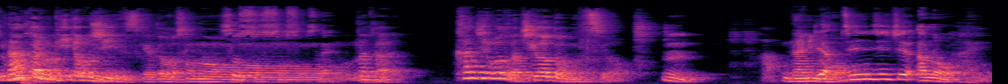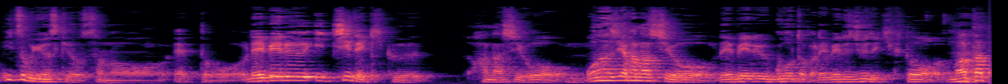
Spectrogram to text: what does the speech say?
何回も聞いてほしいですけど、その、そうそうそうそうねなんか、感じることが違うと思うんですよ。うん。あ何も。いや、全然違う。あの、はいい、つも言うんですけど、その、えっと、レベル1で聞く話を、うん同じ話をレベル5とかレベル10で聞くと、また違っ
